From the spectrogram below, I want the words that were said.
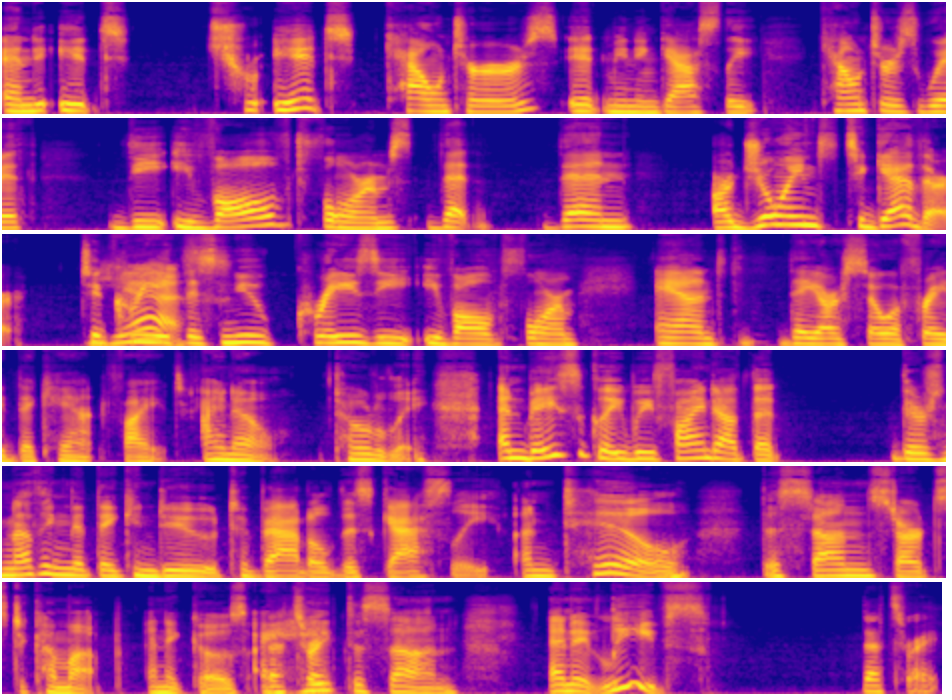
and it tr- it counters it meaning Gastly counters with the evolved forms that then are joined together to create this new crazy evolved form, and they are so afraid they can't fight. I know. Totally. And basically, we find out that there's nothing that they can do to battle this gastly until the sun starts to come up and it goes, I That's hate right. the sun. And it leaves, That's right.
